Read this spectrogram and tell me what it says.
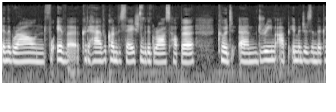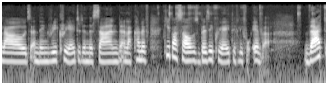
in the ground forever, could have a conversation with a grasshopper, could um, dream up images in the clouds and then recreate it in the sand and like kind of keep ourselves busy creatively forever. That,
